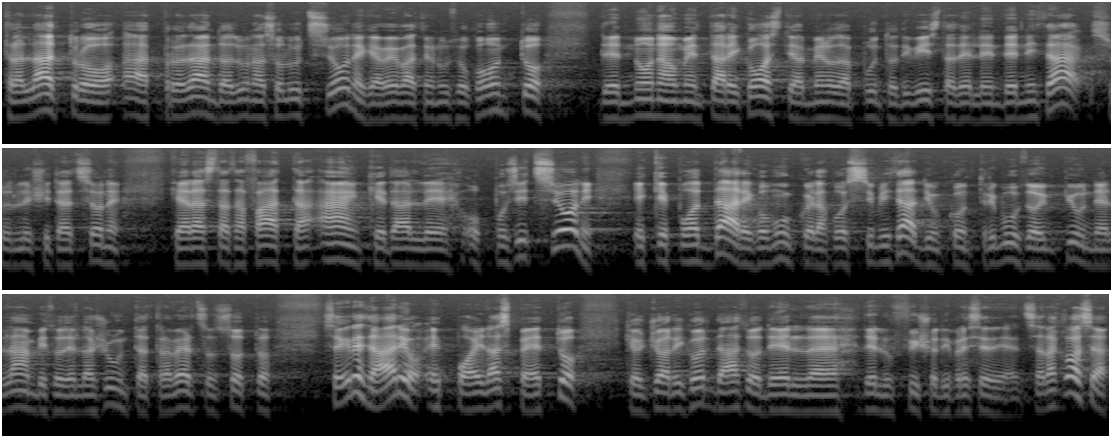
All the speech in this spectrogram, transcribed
tra l'altro approdando ad una soluzione che aveva tenuto conto del non aumentare i costi, almeno dal punto di vista delle indennità, sollecitazione che era stata fatta anche dalle opposizioni e che può dare comunque la possibilità di un contributo in più nell'ambito della Giunta attraverso un sottosegretario e poi l'aspetto che ho già ricordato del, dell'ufficio di presidenza. La cosa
